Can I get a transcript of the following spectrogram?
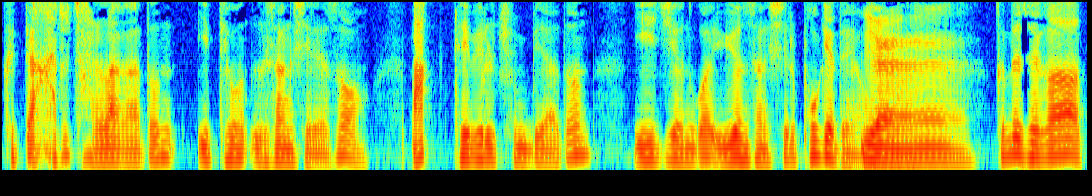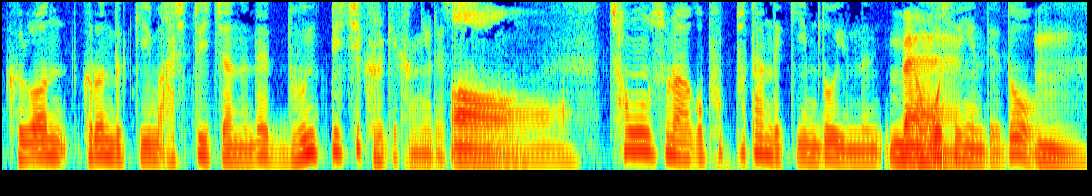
그때 아주 잘 나가던 이태원 의상실에서 막 데뷔를 준비하던 이지연과 유현상 씨를 보게 돼요. 예. 근데 제가 그런 그런 느낌 아직도 있지 않는데 눈빛이 그렇게 강렬했어요. 어. 청순하고 풋풋한 느낌도 있는 네. 여고생인데도 음.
